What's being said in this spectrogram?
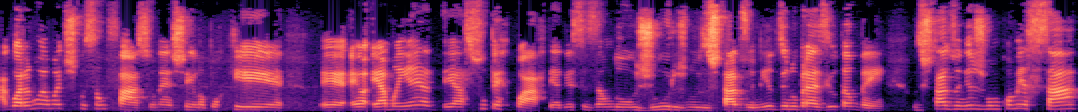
Agora, não é uma discussão fácil, né, Sheila, porque é, é, é amanhã é, a super quarta, é a decisão dos juros nos Estados Unidos e no Brasil também. Os Estados Unidos vão começar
